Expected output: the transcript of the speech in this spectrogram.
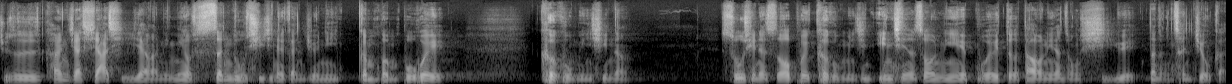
就是看人家下棋一样啊！你没有深入其境的感觉，你根本不会刻骨铭心呐。输钱的时候不会刻骨铭心，赢钱的时候你也不会得到你那种喜悦、那种成就感。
